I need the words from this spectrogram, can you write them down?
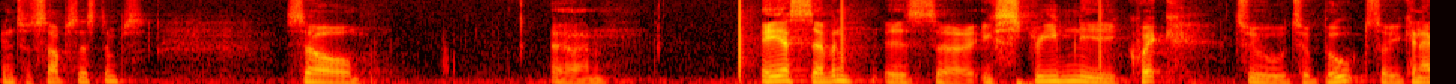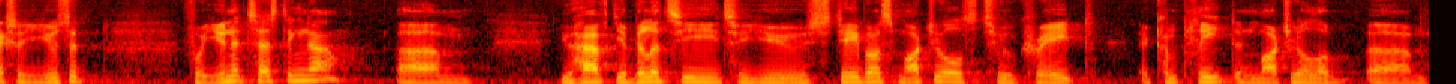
into subsystems. So um, AS7 is uh, extremely quick to, to boot, so you can actually use it for unit testing now. Um, you have the ability to use JBoss modules to create a complete and modular um,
